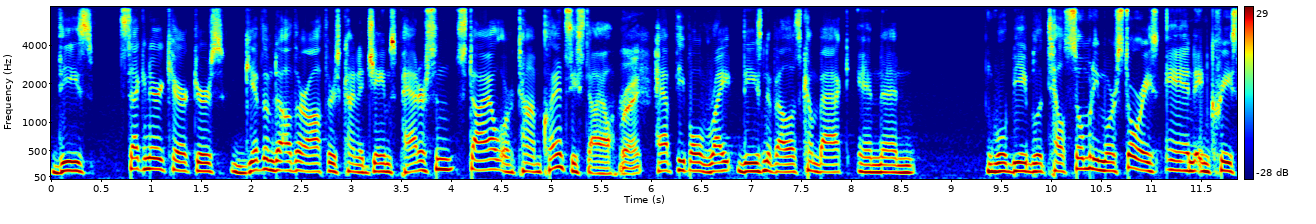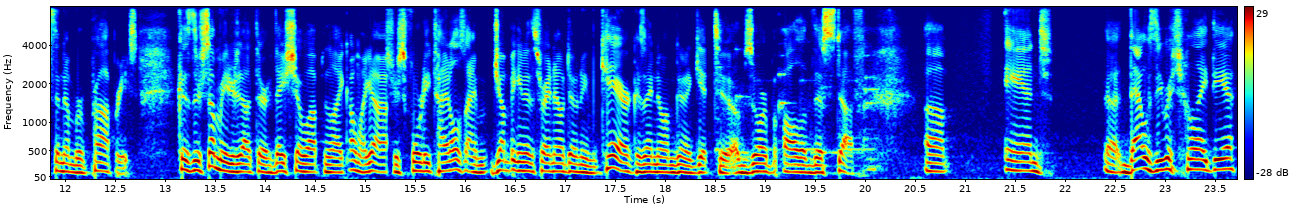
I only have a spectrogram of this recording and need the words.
these secondary characters, give them to other authors, kind of James Patterson style or Tom Clancy style. Right. Have people write these novellas, come back, and then we'll be able to tell so many more stories and increase the number of properties. Because there's some readers out there, they show up and like, oh my gosh, there's 40 titles. I'm jumping into this right now, don't even care because I know I'm going to get to absorb all of this stuff. Um, and uh, that was the original idea.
